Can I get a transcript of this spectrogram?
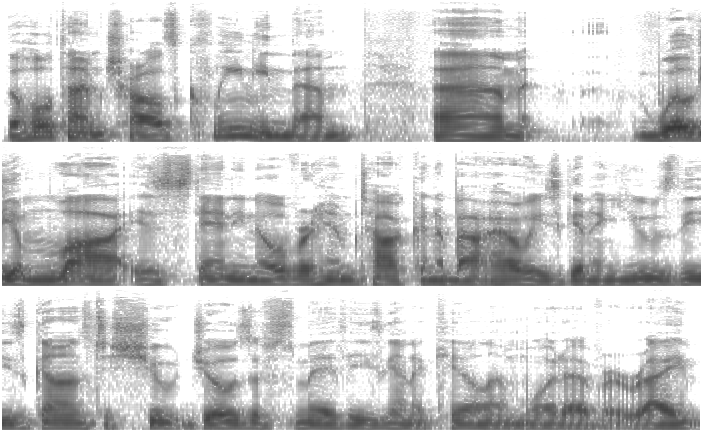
The whole time Charles cleaning them, um, William Law is standing over him talking about how he's going to use these guns to shoot Joseph Smith. He's going to kill him, whatever, right?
